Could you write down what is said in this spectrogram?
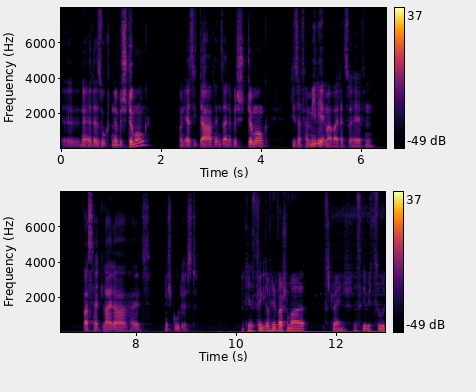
äh, ne, der sucht eine Bestimmung und er sieht darin seine Bestimmung, dieser Familie immer weiter zu helfen, was halt leider halt nicht gut ist. Okay, das klingt auf jeden Fall schon mal strange, das gebe ich zu.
